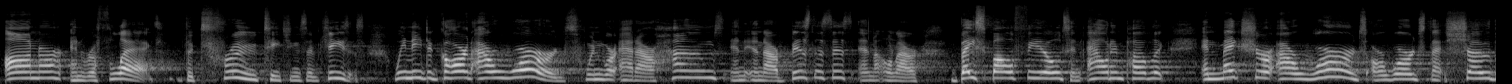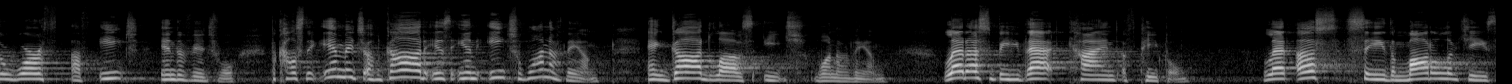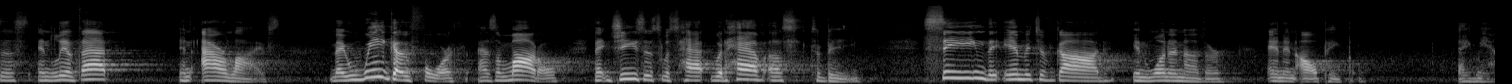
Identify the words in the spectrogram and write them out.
honor and reflect the true teachings of Jesus. We need to guard our words when we're at our homes and in our businesses and on our baseball fields and out in public, and make sure our words are words that show the worth of each individual because the image of God is in each one of them, and God loves each one of them. Let us be that kind of people. Let us see the model of Jesus and live that in our lives. May we go forth as a model that Jesus ha- would have us to be, seeing the image of God in one another and in all people. Amen.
